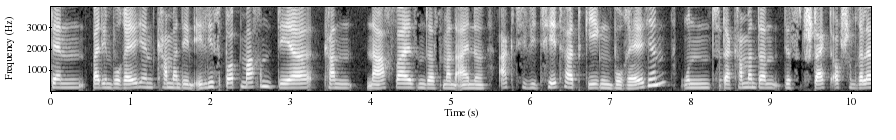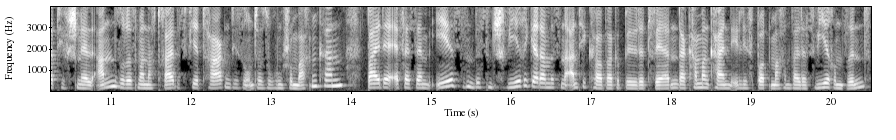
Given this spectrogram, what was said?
denn bei den Borrelien kann man den ELI-Spot machen. Der kann nachweisen, dass man eine Aktivität hat gegen Borrelien. Und da kann man dann, das steigt auch schon relativ schnell an, so dass man nach drei bis vier Tagen diese Untersuchung schon machen kann. Bei der FSME ist es ein bisschen schwieriger, da müssen Antikörper gebildet werden. Da kann man keinen ELISpot machen, weil das Viren sind.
